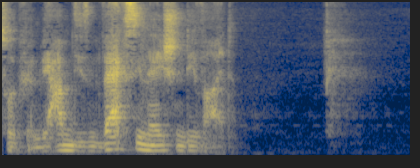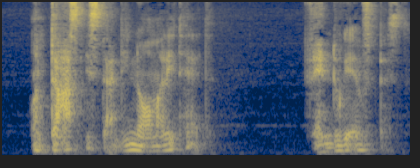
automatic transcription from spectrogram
zurückführen. Wir haben diesen Vaccination Divide. Und das ist dann die Normalität, wenn du geimpft bist.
